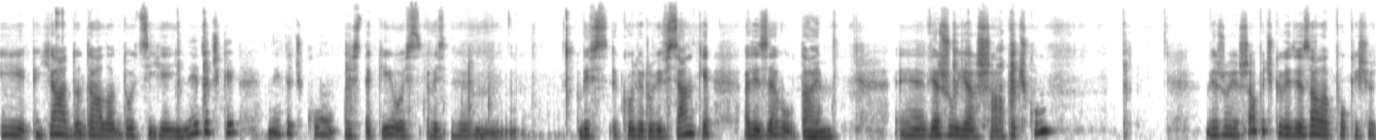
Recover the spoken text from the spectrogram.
І я додала до цієї ниточки ниточку ось такий ось ем, кольору вівсянки Alize Time. Е, В'яжу я шапочку. В'яжу я шапочку, відв'язала поки що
